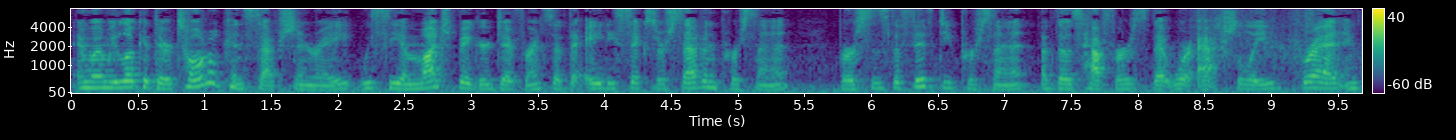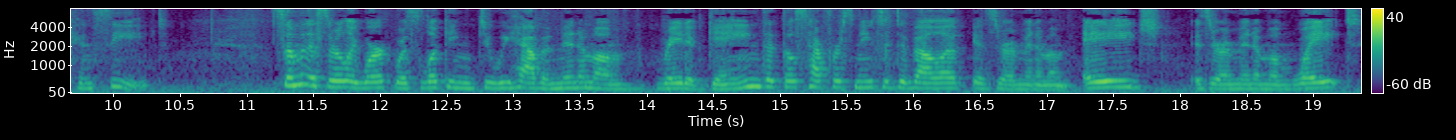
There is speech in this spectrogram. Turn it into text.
And when we look at their total conception rate, we see a much bigger difference of the 86 or 7% versus the 50% of those heifers that were actually bred and conceived. Some of this early work was looking do we have a minimum rate of gain that those heifers need to develop? Is there a minimum age? Is there a minimum weight?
